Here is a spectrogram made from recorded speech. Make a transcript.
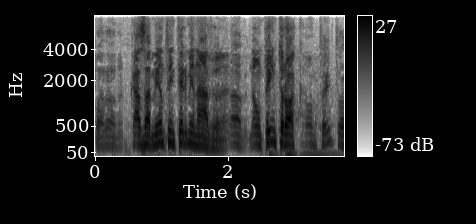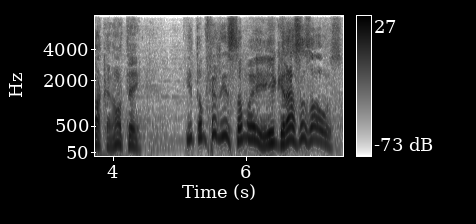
parar, né? Casamento interminável, né? Interminável. Não tem troca. Não tem troca, não tem. E estamos felizes, estamos aí. E graças aos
